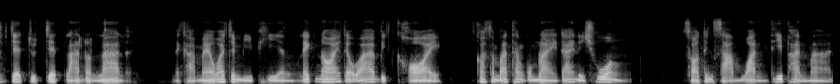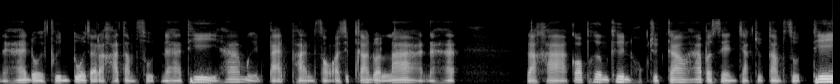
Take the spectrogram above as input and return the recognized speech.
37.7 ล้านดอลลาร์เลยนะครับแม้ว่าจะมีเพียงเล็กน้อยแต่ว่า Bitcoin ก็สามารถทำกำไรได้ในช่วง 2-3 วันที่ผ่านมานะฮะโดยฟื้นตัวจากราคาต่ำสุดนะฮะที่ 58,219 ดอลลาร์นะฮะราคาก็เพิ่มขึ้น 6.95%จากจุดต่ำสุดที่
